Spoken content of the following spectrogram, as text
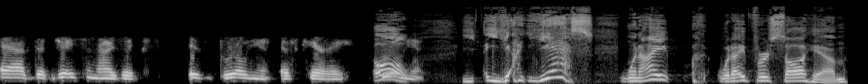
add that Jason Isaacs is brilliant as Cary. Oh, Brilliant. y- yes. When I when I first saw him,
